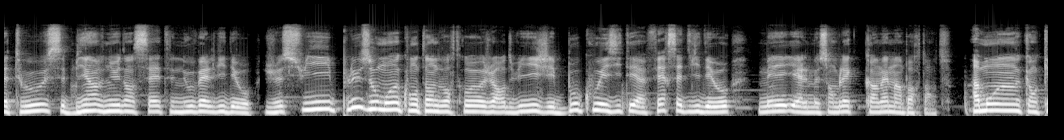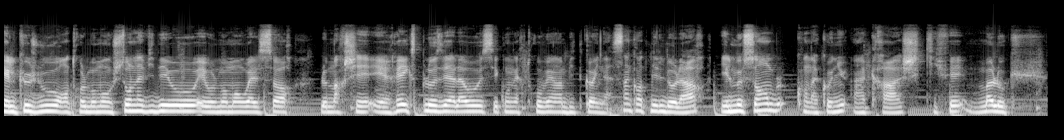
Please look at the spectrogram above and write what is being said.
à tous, bienvenue dans cette nouvelle vidéo. Je suis plus ou moins content de vous retrouver aujourd'hui, j'ai beaucoup hésité à faire cette vidéo, mais elle me semblait quand même importante. À moins qu'en quelques jours, entre le moment où je tourne la vidéo et au moment où elle sort, le marché ait réexplosé à la hausse et qu'on ait retrouvé un bitcoin à 50 000 dollars, il me semble qu'on a connu un crash qui fait mal au cul.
